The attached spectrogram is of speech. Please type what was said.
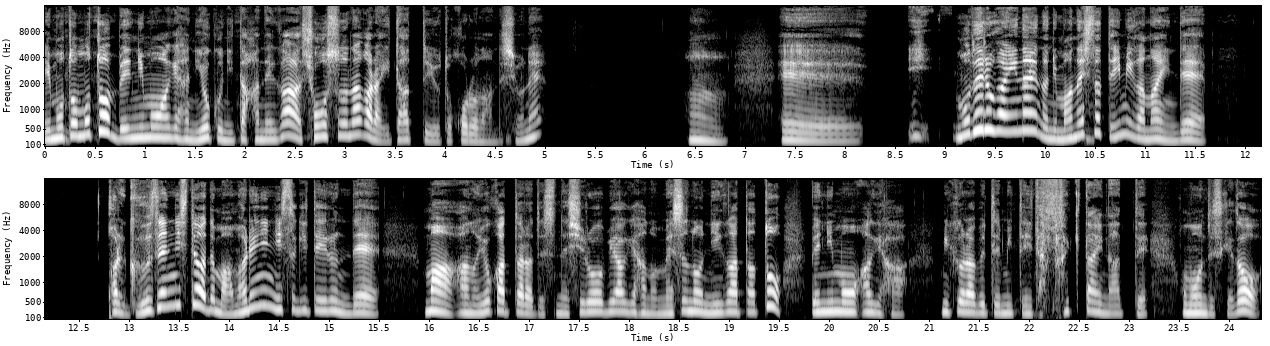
えもともとベニモンアゲハによく似た羽が少数ながらいたっていうところなんですよね。うん。えー、モデルがいないのに真似したって意味がないんで、これ偶然にしてはでもあまりに似すぎているんで、まあ、あの、よかったらですね、白帯アゲハのメスの新潟とベニモンアゲハ見比べてみていただきたいなって思うんですけど、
